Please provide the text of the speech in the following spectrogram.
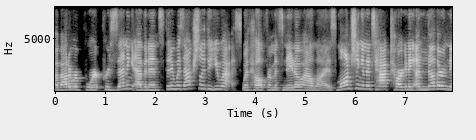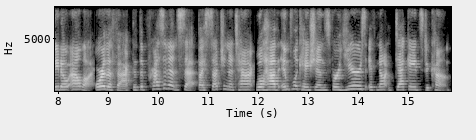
about a report presenting evidence that it was actually the US, with help from its NATO allies, launching an attack targeting another NATO ally, or the fact that the precedent set by such an attack will have implications for years, if not decades to come,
